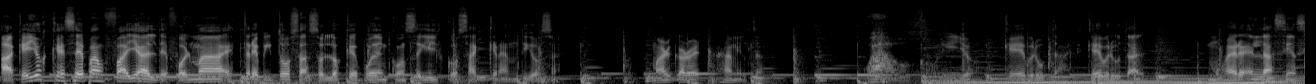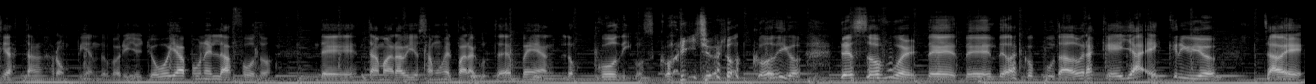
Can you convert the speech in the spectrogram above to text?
Aquellos que sepan fallar de forma estrepitosa son los que pueden conseguir cosas grandiosas. Margaret Hamilton. ¡Wow, Corillo! ¡Qué brutal! ¡Qué brutal! Mujeres en la ciencia están rompiendo, Corillo. Yo voy a poner la foto de esta maravillosa mujer para que ustedes vean los códigos, corillo, los códigos de software de, las computadoras que ella escribió. ¿Sabe?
